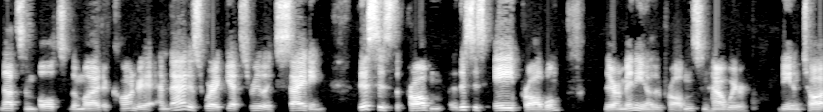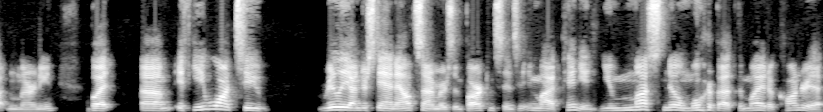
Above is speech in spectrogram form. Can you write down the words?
nuts and bolts of the mitochondria. And that is where it gets really exciting. This is the problem. This is a problem. There are many other problems in how we're being taught and learning. But um, if you want to really understand Alzheimer's and Parkinson's, in my opinion, you must know more about the mitochondria.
